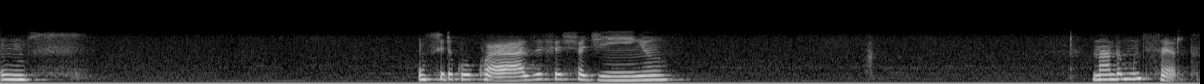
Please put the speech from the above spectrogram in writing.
Uns... Um círculo quase fechadinho. Nada muito certo.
